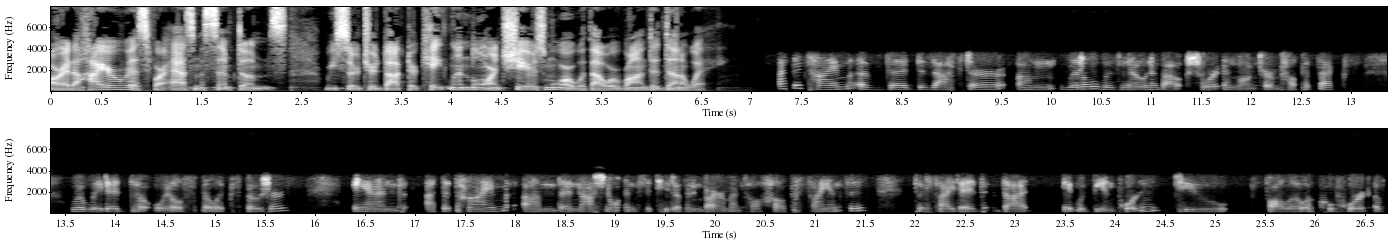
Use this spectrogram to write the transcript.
are at a higher risk for asthma symptoms. Researcher Dr. Caitlin Lawrence shares more with our Rhonda Dunaway. At the time of the disaster, um, little was known about short and long term health effects related to oil spill exposures. And at the time, um, the National Institute of Environmental Health Sciences decided that it would be important to follow a cohort of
